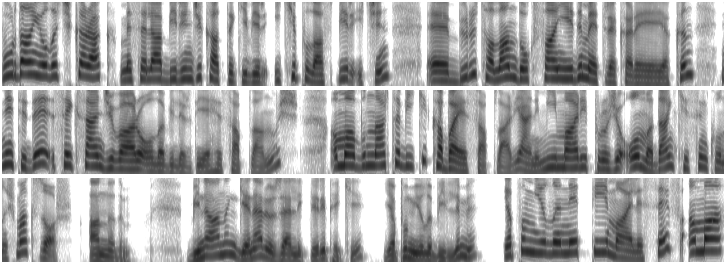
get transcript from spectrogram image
Buradan yola çıkarak mesela birinci kattaki bir 2 plus 1 için e, brüt alan 97 metrekareye yakın, neti de 80 civarı olabilir diye hesaplanmış. Ama bunlar tabii ki kaba hesaplar. Yani mimari proje olmadan kesin konuşmak zor. Anladım. Binanın genel özellikleri peki? Yapım yılı belli mi? Yapım yılı net değil maalesef ama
